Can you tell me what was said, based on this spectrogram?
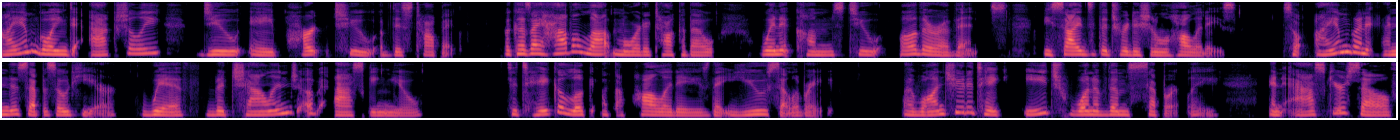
I am going to actually do a part two of this topic because I have a lot more to talk about when it comes to other events besides the traditional holidays. So I am going to end this episode here with the challenge of asking you to take a look at the holidays that you celebrate. I want you to take each one of them separately and ask yourself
